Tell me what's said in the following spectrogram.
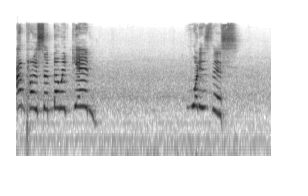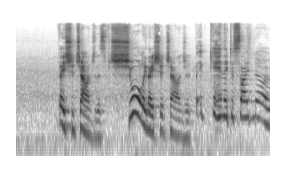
Umpire said no again! What is this? They should challenge this. Surely they should challenge it. Again, they decide no.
